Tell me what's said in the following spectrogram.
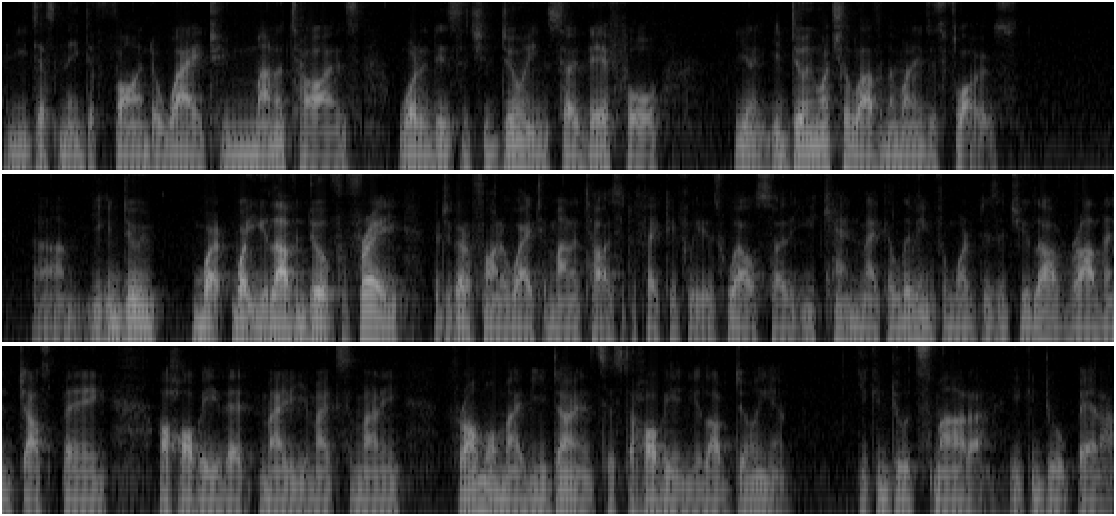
And you just need to find a way to monetize what it is that you're doing. So therefore, you know, you're doing what you love and the money just flows. Um, you can do what, what you love and do it for free, but you've got to find a way to monetize it effectively as well so that you can make a living from what it is that you love rather than just being a hobby that maybe you make some money from, or maybe you don't. It's just a hobby and you love doing it. You can do it smarter, you can do it better.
